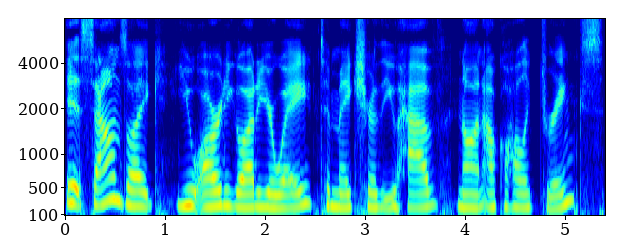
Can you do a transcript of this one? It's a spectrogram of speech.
It sounds like you already go out of your way to make sure that you have non-alcoholic drinks.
